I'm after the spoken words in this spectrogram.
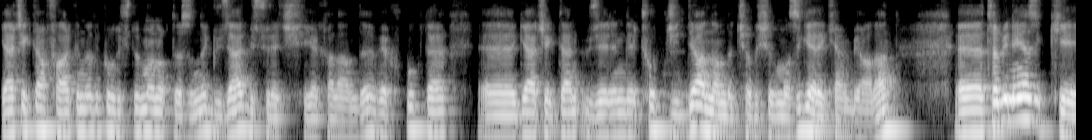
gerçekten farkındalık oluşturma noktasında güzel bir süreç yakalandı ve hukuk da e, gerçekten üzerinde çok ciddi anlamda çalışılması gereken bir alan. Ee, tabii ne yazık ki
